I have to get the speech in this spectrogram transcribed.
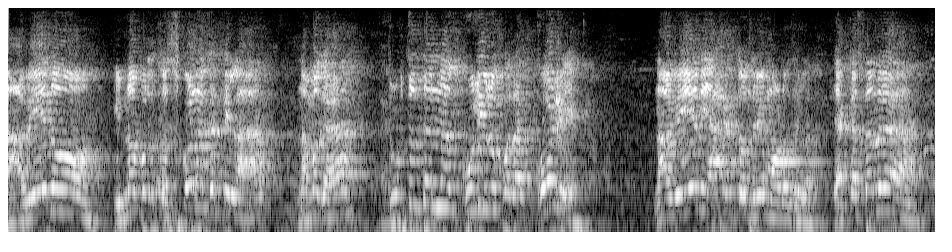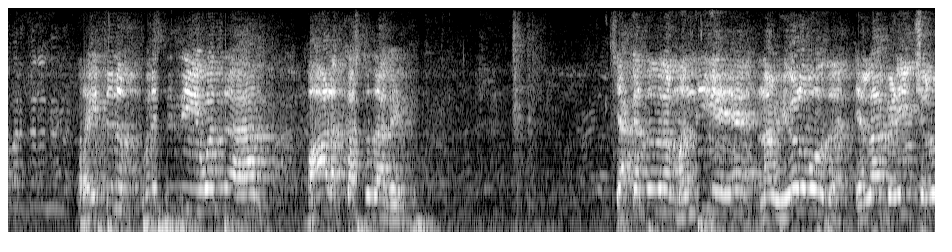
ನಾವೇನು ಇನ್ನೊಬ್ಬರು ಕಸ್ಕೊಳಕತ್ತಿಲ್ಲ ನಮಗ ದುಡ್ದನ್ನ ಕೂಲಿ ರೂಪದ ಕೊಡ್ರಿ. ನಾವೇನು ಯಾರಿಗೆ ತೊಂದರೆ ಮಾಡೋದಿಲ್ಲ. ಯಾಕಂತಂದ್ರ ರೈತನ ಪರಿಸ್ಥಿತಿ ಇವತ್ತ ಬಹಳ ಕಷ್ಟದಾಗೈತಿ ಯಾಕಂತಂದ್ರ ಮಂದಿಗೆ ನಾವು ಹೇಳ್ಬೋದು, ಎಲ್ಲಾ ಬೆಳಿ ಚಲೋ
